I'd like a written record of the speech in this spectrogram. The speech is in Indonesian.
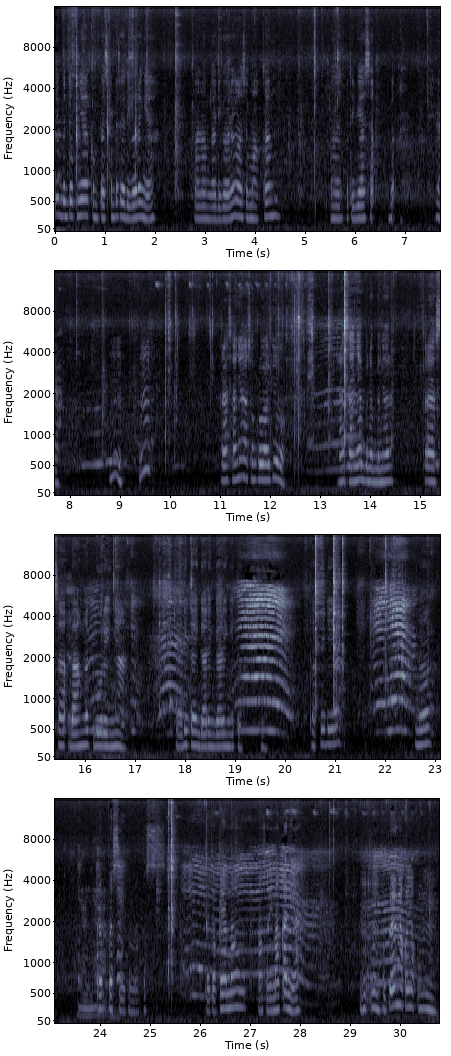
ini bentuknya kempes-kempes gak digoreng ya. Kalau nggak digoreng langsung makan eh, seperti biasa enggak ya. Hmm, hmm. rasanya langsung keluar gitu loh rasanya bener-bener kerasa banget gurihnya. Jadi kayak garing-garing gitu. Tuh. tapi dia merepes gitu merepes. Cocoknya emang langsung dimakan ya Mm-mm. Huwag ka na ako na. Mm.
